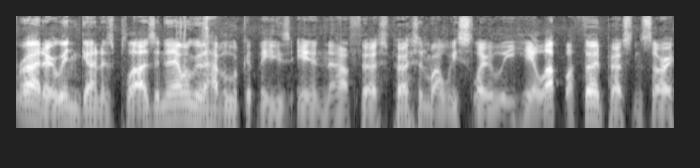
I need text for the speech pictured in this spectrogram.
Righto, in Gunner's Plaza. And now I'm going to have a look at these in uh, first person while we slowly heal up, or third person, sorry.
